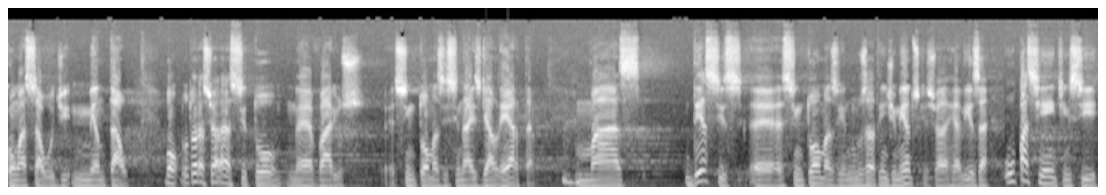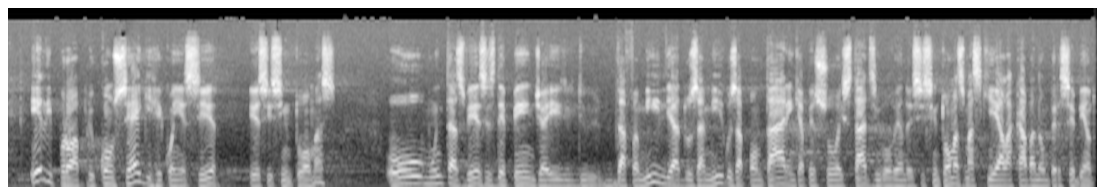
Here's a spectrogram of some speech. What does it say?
com a saúde mental. Bom, doutora, a senhora citou né, vários eh, sintomas e sinais de alerta, uhum. mas desses eh, sintomas e nos atendimentos que a senhora realiza, o paciente em si, ele próprio consegue reconhecer esses sintomas? Ou muitas vezes depende aí de, da família, dos amigos apontarem que a pessoa está desenvolvendo esses sintomas, mas que ela acaba não percebendo.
